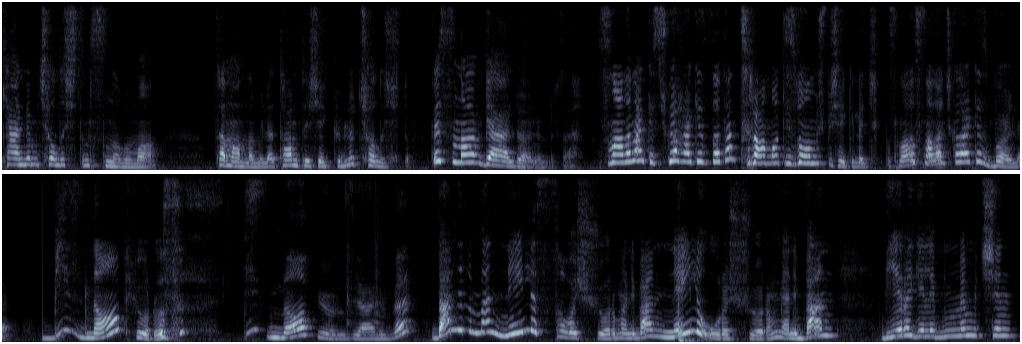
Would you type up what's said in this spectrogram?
Kendim çalıştım sınavıma. Tam anlamıyla tam teşekkürlü çalıştım. Ve sınav geldi önümüze. Sınavdan herkes çıkıyor. Herkes zaten travmatize olmuş bir şekilde çıktı sınavdan. Sınavdan çıkan herkes böyle. Biz ne yapıyoruz? Biz ne yapıyoruz yani ve ben dedim ben neyle savaşıyorum? Hani ben neyle uğraşıyorum? Yani ben bir yere gelebilmem için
